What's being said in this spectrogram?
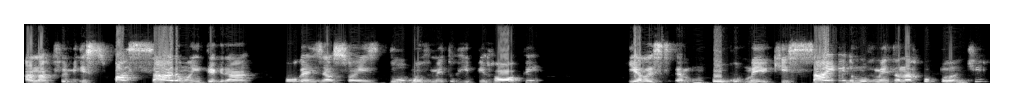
anarcofeministas passaram a integrar organizações do movimento hip hop, e elas é, um pouco meio que saem do movimento anarcopunk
